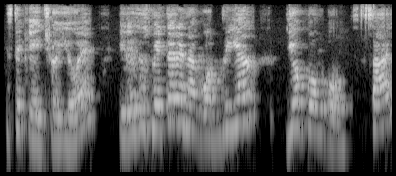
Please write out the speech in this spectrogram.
este que he hecho yo, ¿eh? Y después meter en agua fría, yo pongo sal,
